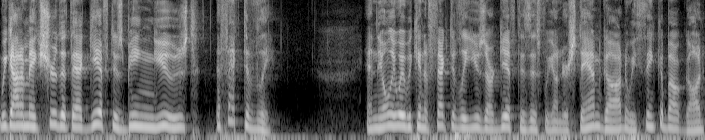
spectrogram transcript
we got to make sure that that gift is being used effectively. And the only way we can effectively use our gift is if we understand God and we think about God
